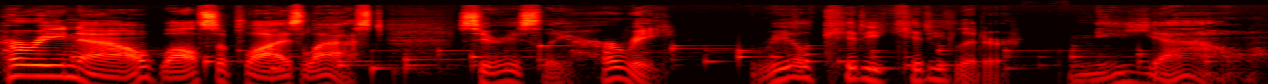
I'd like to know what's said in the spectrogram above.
Hurry now while supplies last. Seriously, hurry. Real kitty kitty litter. Meow.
